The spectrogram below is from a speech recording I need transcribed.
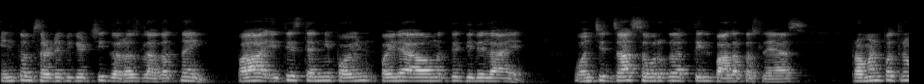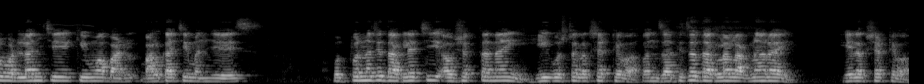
इन्कम सर्टिफिकेटची गरज लागत नाही. पहा इथेच त्यांनी पॉईंट पहिल्या मध्ये दिलेला आहे. वंचित जात संवर्गातील बालक असल्यास प्रमाणपत्र वडिलांचे किंवा बाल- बालकाचे म्हणजेच उत्पन्नाच्या दाखल्याची आवश्यकता नाही ही गोष्ट लक्षात ठेवा. पण जातीचा दाखला लागणार आहे हे लक्षात ठेवा.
